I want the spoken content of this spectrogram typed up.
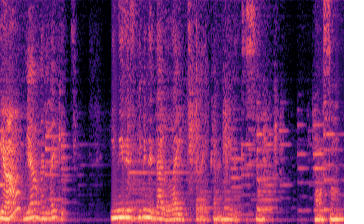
Yeah? Yeah, I like it. You need is giving it that light that I kind of needed to see. Awesome. Not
